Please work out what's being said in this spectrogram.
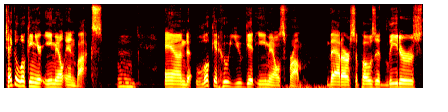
Take a look in your email inbox Mm, and look at who you get emails from that are supposed leaders,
